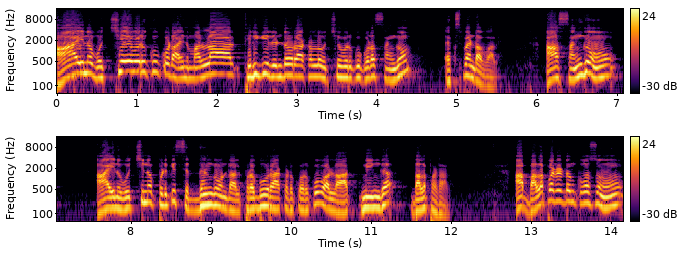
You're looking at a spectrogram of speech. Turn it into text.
ఆయన వచ్చే వరకు కూడా ఆయన మళ్ళా తిరిగి రెండో రాకల్లో వచ్చే వరకు కూడా సంఘం ఎక్స్పెండ్ అవ్వాలి. ఆ సంఘం ఆయన వచ్చినప్పటికీ సిద్ధంగా ఉండాలి. ప్రభు రాకడ కొరకు వాళ్ళు ఆత్మీయంగా బలపడాలి. ఆ బలపడటం కోసం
